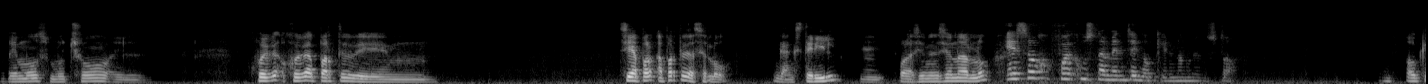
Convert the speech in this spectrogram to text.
vemos mucho el juega juega parte de mm, sí apar- aparte de hacerlo gangsteril Mm. por así mencionarlo Eso fue justamente lo que no me gustó. Ok.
